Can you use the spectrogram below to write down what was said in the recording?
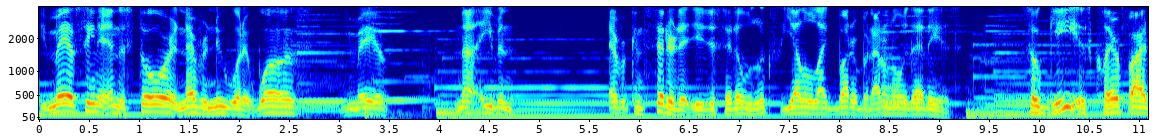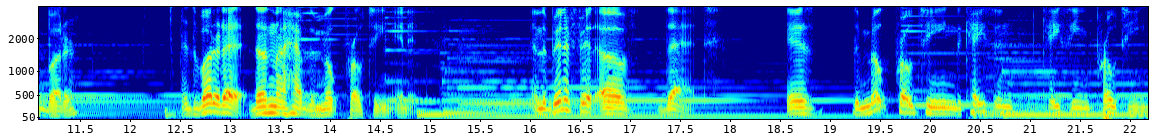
You may have seen it in the store and never knew what it was. You may have not even ever considered it. You just said, oh, it looks yellow like butter, but I don't know what that is. So, ghee is clarified butter. It's butter that does not have the milk protein in it. And the benefit of that is the milk protein, the casein, casein protein,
